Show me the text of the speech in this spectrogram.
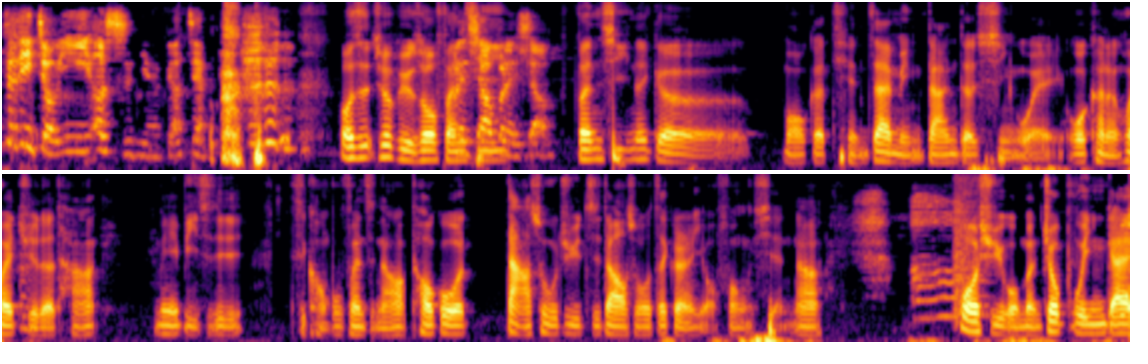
最近九一一二十年不要这样，或是就比如说分析不能笑分析那个某个潜在名单的行为，我可能会觉得他 maybe 是是恐怖分子，然后透过。大数据知道说这个人有风险，那或许我们就不应该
